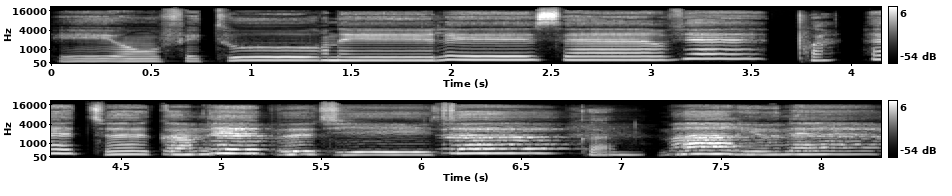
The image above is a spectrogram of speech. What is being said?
Et on fait tourner les serviettes Point. comme des petites Comme marionnettes.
